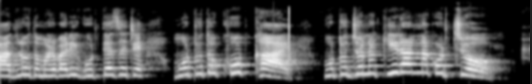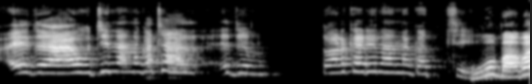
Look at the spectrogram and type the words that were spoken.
পাতলু তোমার বাড়ি ঘুরতে এসেছে, মোটু তো খুব খায়। মোটুর জন্য কি রান্না করছ? এই যে উচি রান্না করছে আর এই যে তরকারি রান্না করছি। ও বাবা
